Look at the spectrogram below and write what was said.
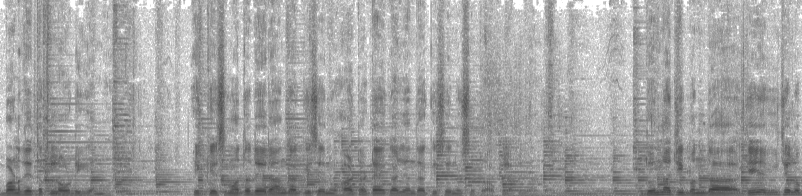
ਬਣਦੇ ਤਾਂ ਕਲੋੜ ਹੀ ਆ ਨਾ। ਇਹ ਕਿਸਮਤ ਦੇ ਰੰਗ ਆ ਕਿਸੇ ਨੂੰ ਹਾਰਟ ਅਟੈਕ ਆ ਜਾਂਦਾ ਕਿਸੇ ਨੂੰ ਸਟ੍ਰੋਕ ਲੱਗ ਜਾਂਦਾ। ਦੋਨਾਂ 'ਚ ਹੀ ਬੰਦਾ ਜੇ ਵੀ ਚਲੋ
